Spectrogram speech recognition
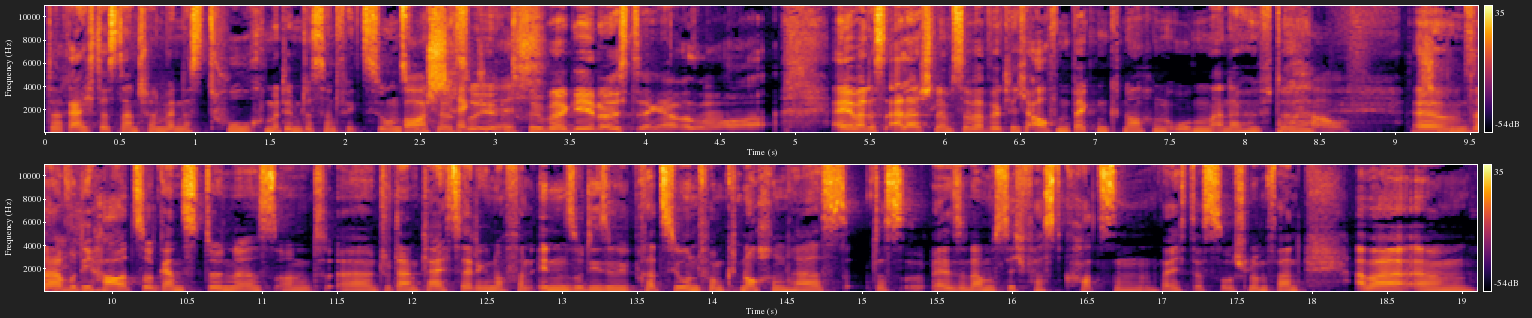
da reicht das dann schon, wenn das Tuch mit dem Desinfektionsmittel Oh, so drüber geht und ich denke einfach so, boah. Ey, aber das Allerschlimmste war wirklich auf dem Beckenknochen oben an der Hüfte. Hör auf. Ähm, da, wo mich. die Haut so ganz dünn ist und äh, du dann gleichzeitig noch von innen so diese Vibration vom Knochen hast, das, also da musste ich fast kotzen, weil ich das so schlimm fand. Aber ähm,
